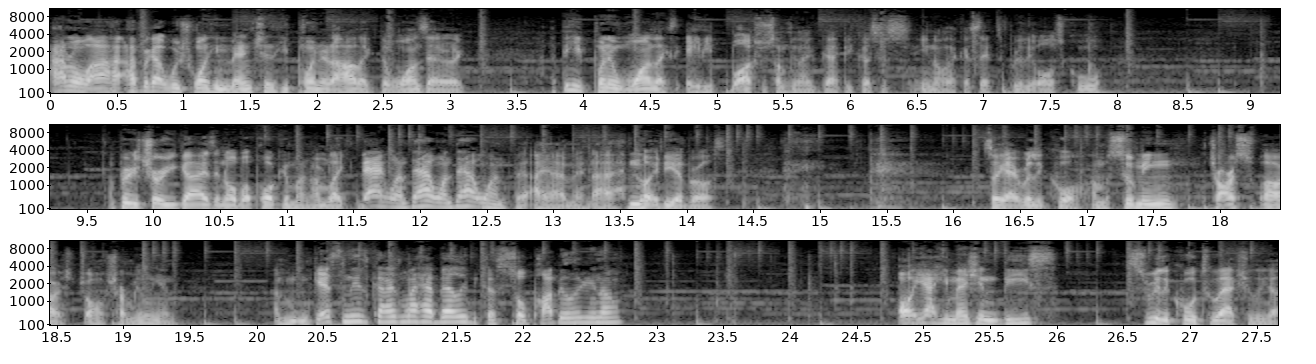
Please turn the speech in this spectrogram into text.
I don't know. I, I forgot which one he mentioned. He pointed out like the ones that are like, I think he pointed one like 80 bucks or something like that because it's, you know, like I said, it's really old school. I'm pretty sure you guys know about Pokemon, I'm like, that one, that one, that one. But I, man, I have no idea, bros. So yeah, really cool. I'm assuming Char, uh, oh, Charmeleon. I'm guessing these guys might have belly because so popular, you know. Oh yeah, he mentioned these. It's really cool too, actually. I,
